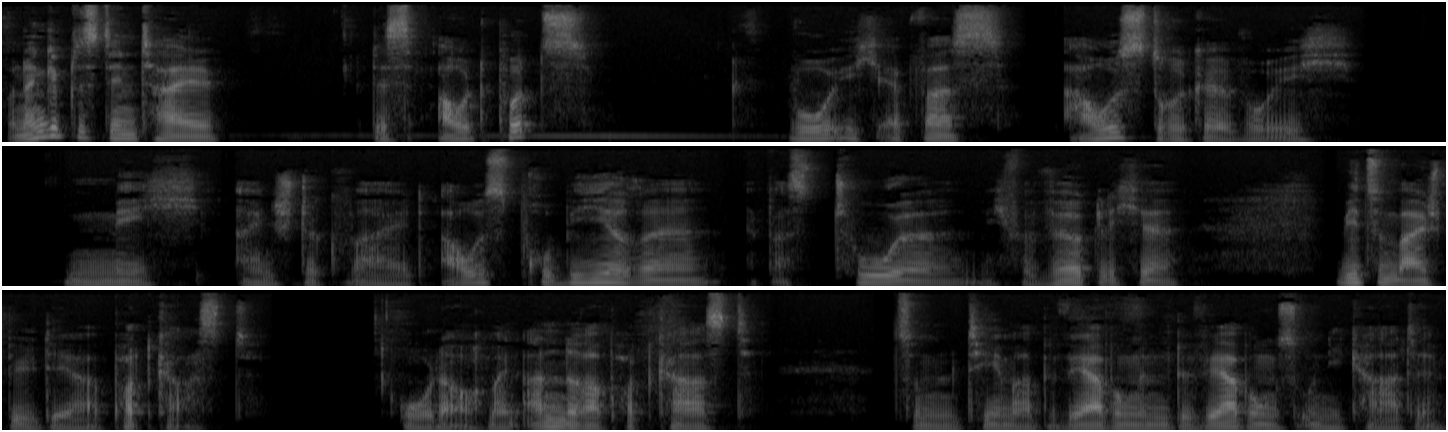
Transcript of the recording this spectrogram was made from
Und dann gibt es den Teil des Outputs, wo ich etwas ausdrücke, wo ich mich ein Stück weit ausprobiere, etwas tue, mich verwirkliche, wie zum Beispiel der Podcast oder auch mein anderer Podcast zum Thema Bewerbungen, Bewerbungsunikate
